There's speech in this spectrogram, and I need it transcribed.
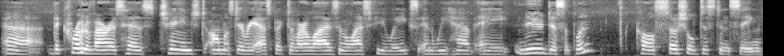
Uh, the coronavirus has changed almost every aspect of our lives in the last few weeks, and we have a new discipline called social distancing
